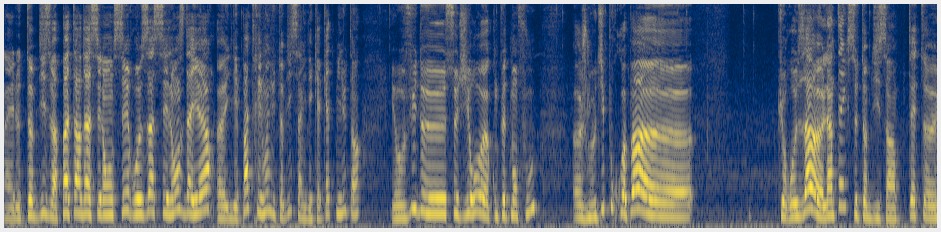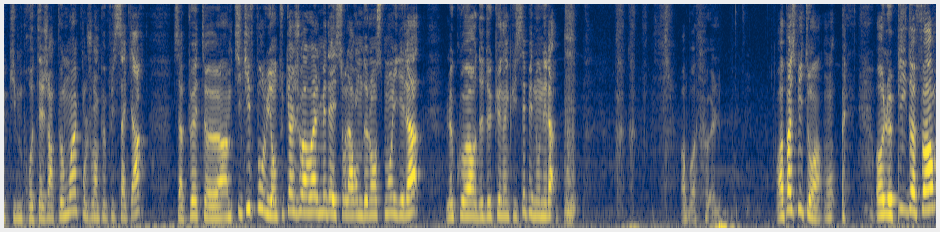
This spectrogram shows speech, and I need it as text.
Allez, le top 10 va pas tarder à s'élancer. Rosa s'élance d'ailleurs. Euh, il est pas très loin du top 10, hein. il est qu'à 4 minutes. hein. Et au vu de ce Giro euh, complètement fou, euh, je me dis pourquoi pas que Rosa l'intègre ce top 10. hein. Peut-être qu'il me protège un peu moins, qu'on joue un peu plus sa carte. Ça peut être un petit kiff pour lui. En tout cas, Joao Almeida est sur la rampe de lancement, il est là. Le coureur de deux queues d'un et nous on est là. Oh bah, on va pas se mytho, hein. Oh, le pic de forme,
